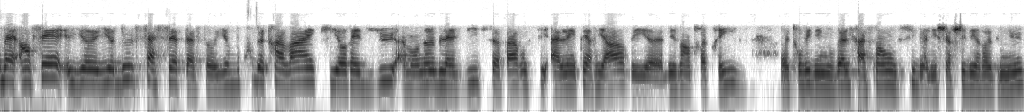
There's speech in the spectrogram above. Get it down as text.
Ben, en fait, il y, a, il y a deux facettes à ça. Il y a beaucoup de travail qui aurait dû, à mon humble avis, se faire aussi à l'intérieur des, euh, des entreprises. Euh, trouver des nouvelles façons aussi d'aller chercher des revenus.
